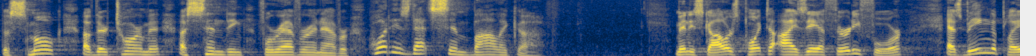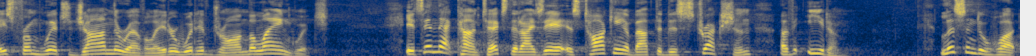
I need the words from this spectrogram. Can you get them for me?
the smoke of their torment ascending forever and ever. What is that symbolic of? Many scholars point to Isaiah 34 as being the place from which John the Revelator would have drawn the language. It's in that context that Isaiah is talking about the destruction of Edom. Listen to what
